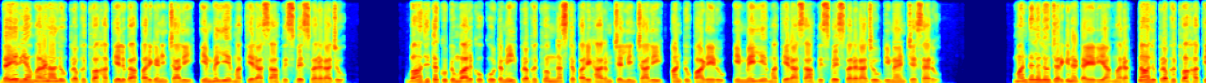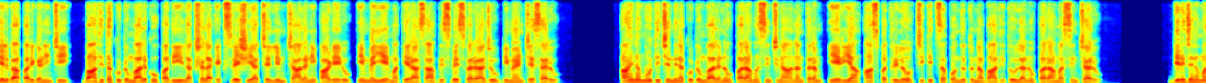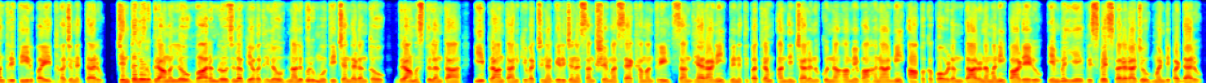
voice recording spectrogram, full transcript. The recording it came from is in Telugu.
డయేరియా మరణాలు ప్రభుత్వ హత్యలుగా పరిగణించాలి ఎమ్మెల్యే మత్యరాస విశ్వేశ్వరరాజు. బాధిత కుటుంబాలకు కూటమి ప్రభుత్వం నష్టపరిహారం చెల్లించాలి అంటూ పాడేరు ఎమ్మెల్యే మత్యరాస విశ్వేశ్వరరాజు డిమాండ్ చేశారు. మండలలో జరిగిన డయేరియా మరణాలు ప్రభుత్వ హత్యలుగా పరిగణించి బాధిత కుటుంబాలకు పది లక్షల ఎక్స్రేషియా చెల్లించాలని పాడేరు ఎమ్మెల్యే మత్యరాస విశ్వేశ్వరరాజు డిమాండ్ చేశారు. ఆయన మూతి చెందిన కుటుంబాలను పరామర్శించిన అనంతరం ఏరియా ఆస్పత్రిలో చికిత్స పొందుతున్న బాధితులను పరామర్శించారు. గిరిజన మంత్రి తీరుపై ధ్వజమెత్తారు. చింతలూరు గ్రామంలో వారం రోజుల వ్యవధిలో నలుగురు మూతి చెందడంతో గ్రామస్తులంతా ఈ ప్రాంతానికి వచ్చిన గిరిజన సంక్షేమ శాఖ మంత్రి సంధ్యారాణి వినతిపత్రం అందించాలనుకున్న ఆమె వాహనాన్ని ఆపకపోవడం దారుణమని పాడేరు ఎమ్మెల్యే విశ్వేశ్వరరాజు మండిపడ్డారు.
